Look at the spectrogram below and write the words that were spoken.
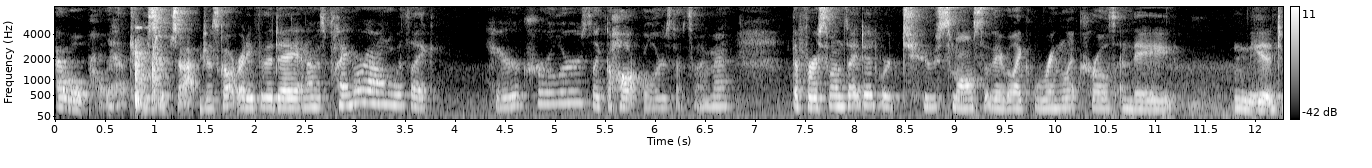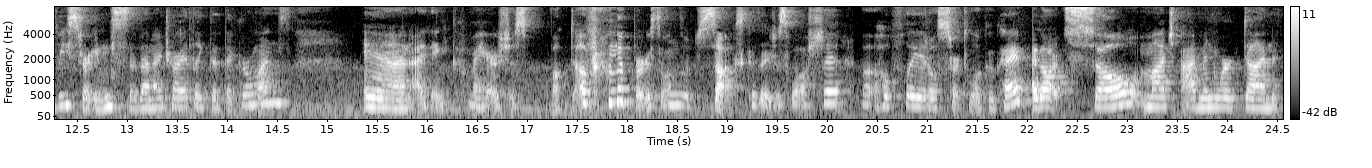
I will probably have to research that. I just got ready for the day and I was playing around with like hair curlers, like the hot rollers, that's what I meant. The first ones I did were too small, so they were like ringlet curls and they needed to be straightened. So then I tried like the thicker ones and I think my hair is just fucked up from the first ones, which sucks because I just washed it, but hopefully it'll start to look okay. I got so much admin work done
